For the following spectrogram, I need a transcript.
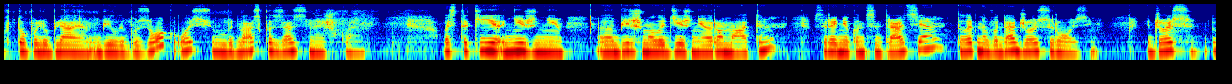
Хто полюбляє білий бузок, ось, будь ласка, за знижкою. Ось такі ніжні, е, більш молодіжні аромати, середня концентрація, туалетна вода Joyce Rosy і Joyce е,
